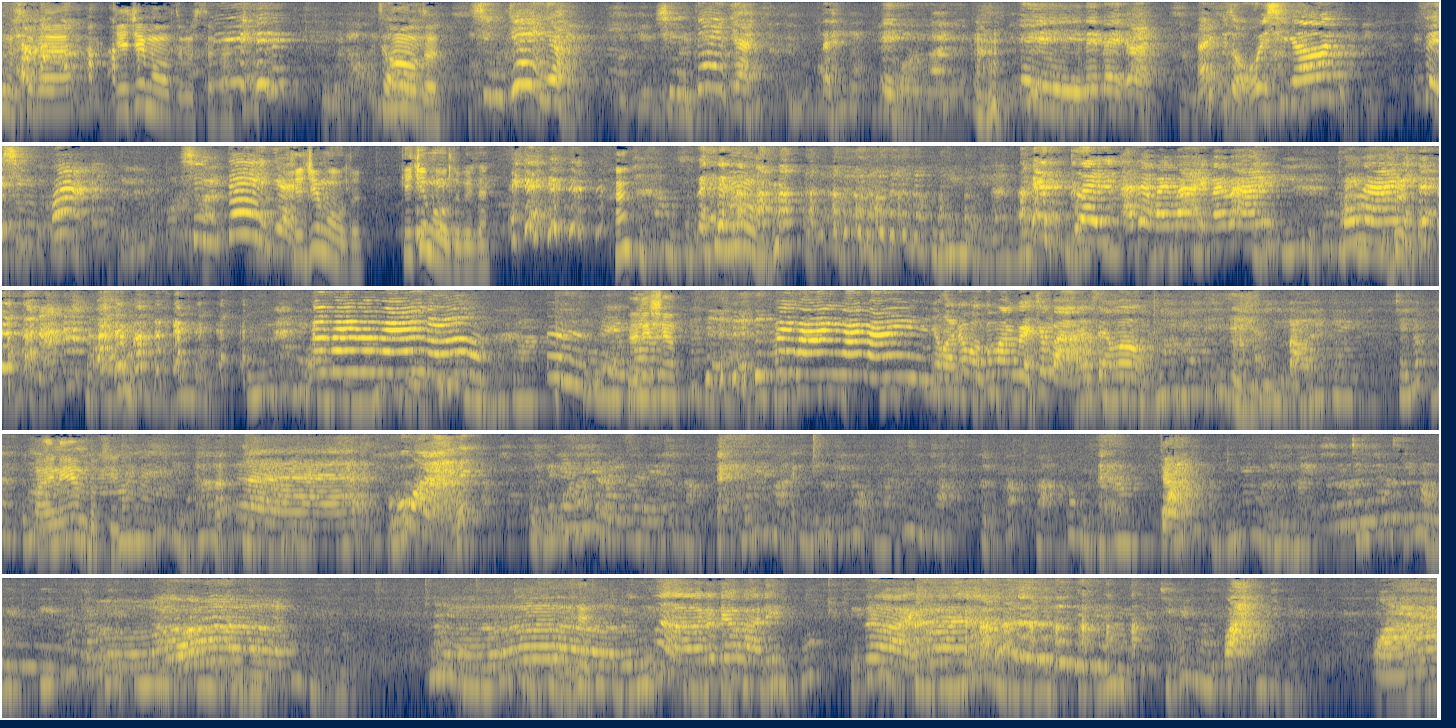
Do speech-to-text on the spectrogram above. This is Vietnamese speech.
Mustafa gece mi oldu Mustafa? ne oldu? Xinh thế nhỉ? Này, ê, ê, đây đây này. Đấy, ôi dồi ôi, xinh quá. Thế nhỉ? Gece mi oldu? Gece mi oldu birden? Ha? ne oldu? Cười, à bye bye, bye bye. Bye bye. Bye bye, bye bye. Elişim. Bye bye, bye bye. Nhưng mà có mang về cho bà em xem không? Bà đất đang tấn công Aynaya mı bakayım? à, Vũ đấy. Nếu phản ứng nhanh và đủ mạnh, chúng ta sẽ mạo hiểm ký kết các thế Nó đeo vào đi. Rồi, nhau Wow. Wow.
